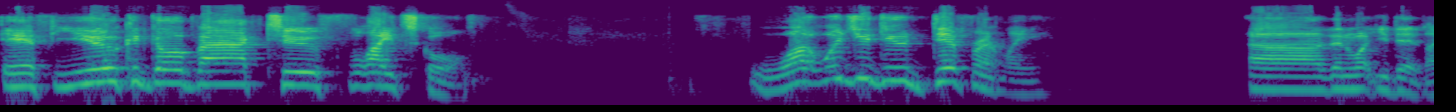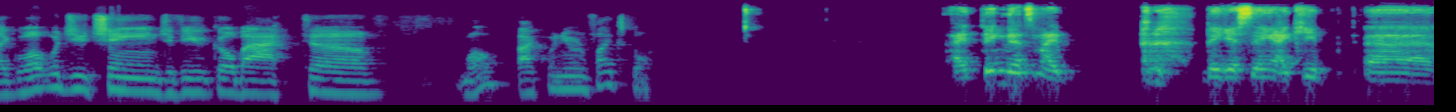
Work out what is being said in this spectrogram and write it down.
If you could go back to flight school, what would you do differently uh, than what you did? Like, what would you change if you go back to, well, back when you were in flight school? I think that's my biggest thing I keep uh,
